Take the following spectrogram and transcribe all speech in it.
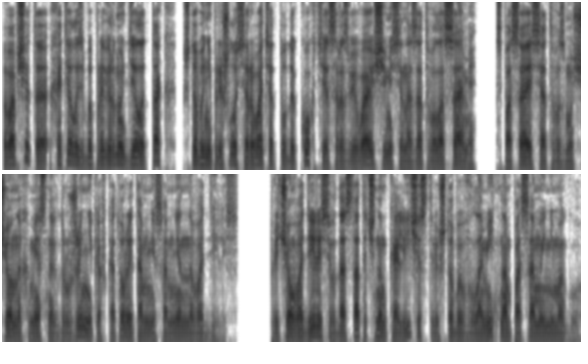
Вообще-то, хотелось бы провернуть дело так, чтобы не пришлось рвать оттуда когти с развивающимися назад волосами, спасаясь от возмущенных местных дружинников, которые там, несомненно, водились. Причем водились в достаточном количестве, чтобы вломить нам по самой не могу.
